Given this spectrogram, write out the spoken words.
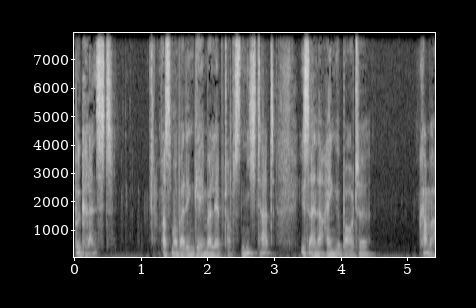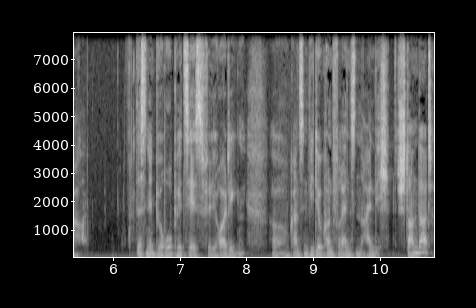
begrenzt. Was man bei den Gamer-Laptops nicht hat, ist eine eingebaute Kamera. Das sind in Büro-PCs für die heutigen äh, ganzen Videokonferenzen eigentlich Standard.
